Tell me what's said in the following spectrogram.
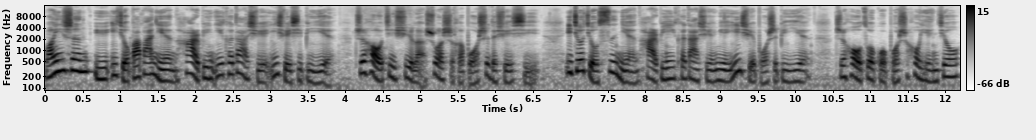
王医生于1988年哈尔滨医科大学医学系毕业。之后继续了硕士和博士的学习。一九九四年，哈尔滨医科大学免疫学博士毕业之后，做过博士后研究，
